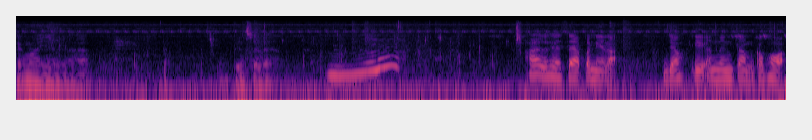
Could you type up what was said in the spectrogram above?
จักหน่อยอยังละเป็นซะแล้วข้าวจะแสบปะเนี่ยล่ะ เดี๋ยวอีกอันหนึงจำกระเพาะ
